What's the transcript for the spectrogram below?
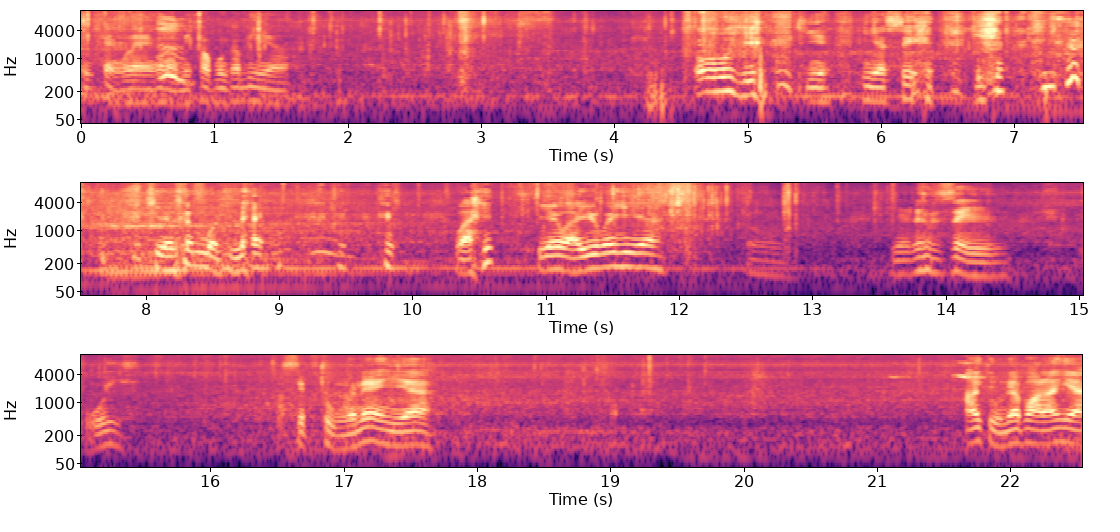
ถึงแข็งแรงขนาดนี้ขอบคุณครับเฮียโอ้ยเฮียเฮียเซเฮียเฮียเริ่มหมดแรงไหวเฮียไหวอยู่ไหมเฮียเฮียเริ่มเซ อุ้ยสิบถุงแล้วเนี่ยเฮียเอาถุงเดียวพอแล้วเฮีย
